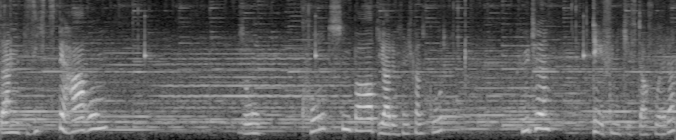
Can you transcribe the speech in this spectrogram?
Dann Gesichtsbehaarung. So kurzen Bart. Ja, den finde ich ganz gut. Hüte. Definitiv Darth Vader.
